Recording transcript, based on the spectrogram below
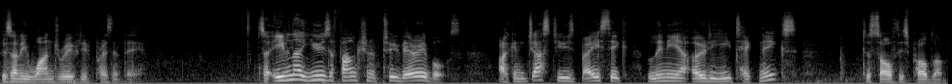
there's only one derivative present there. So even though I use a function of two variables, I can just use basic linear ODE techniques to solve this problem.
